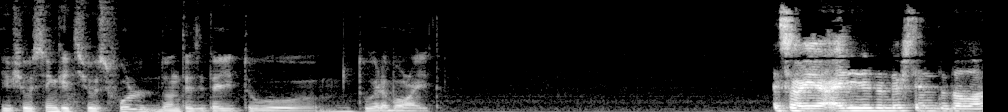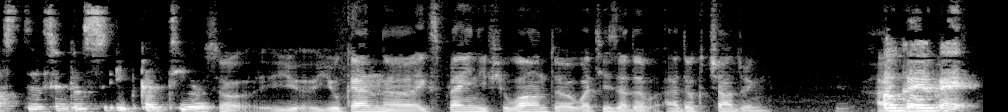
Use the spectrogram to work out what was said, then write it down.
If you think it's useful, don't hesitate to to elaborate. Sorry, I didn't understand the last uh, sentence. It cut here. So you you can uh, explain if you want uh, what is ad hoc charging. I okay, okay.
